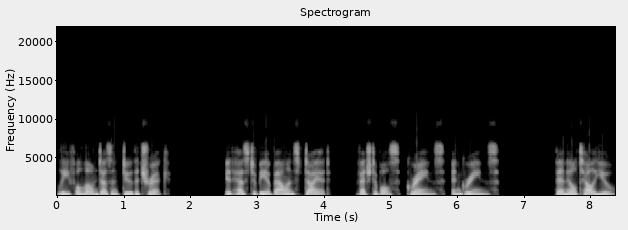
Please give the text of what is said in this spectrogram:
leaf alone doesn't do the trick. It has to be a balanced diet, vegetables, grains, and greens. Then I'll tell you,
